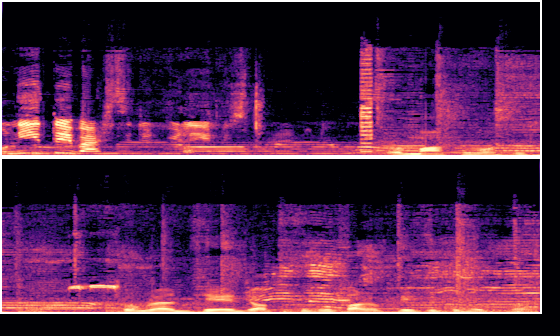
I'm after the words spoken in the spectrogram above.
উনিই তো ইউনিভার্সিটির ফিলিং স্টুডেন্ট ওর মা খুব অসুস্থ। তোমরা যে যতটুকু পারো প্লিজ একটু হেল্প করো।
